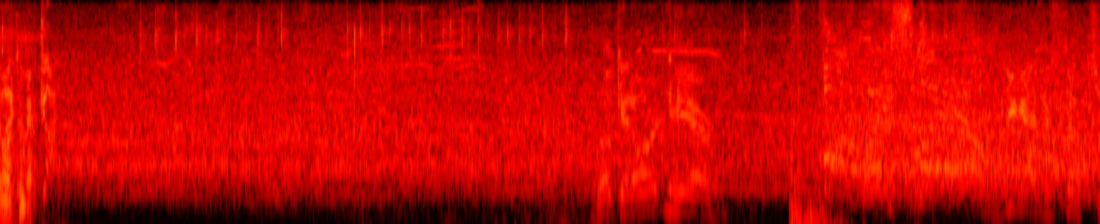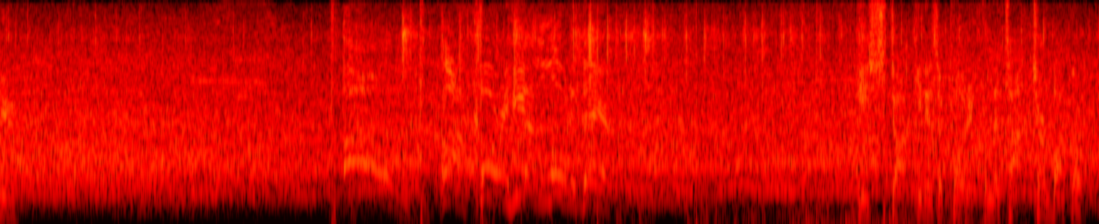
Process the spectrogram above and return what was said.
Come come here. Look at Orton here. Fallaway slam. You guys are so cute. Oh! Oh, Corey, he unloaded there. He's stalking his opponent from the top turnbuckle.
